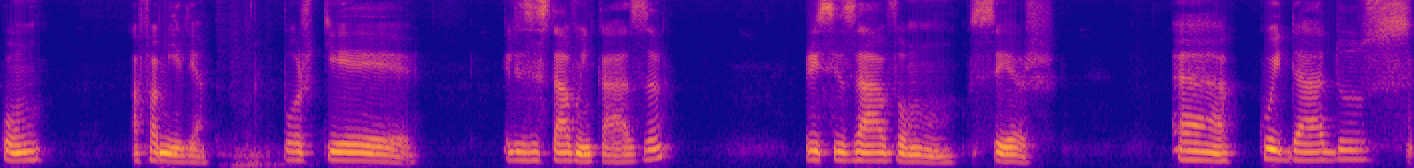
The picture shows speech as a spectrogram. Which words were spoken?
com a família, porque eles estavam em casa, precisavam ser uh, cuidados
